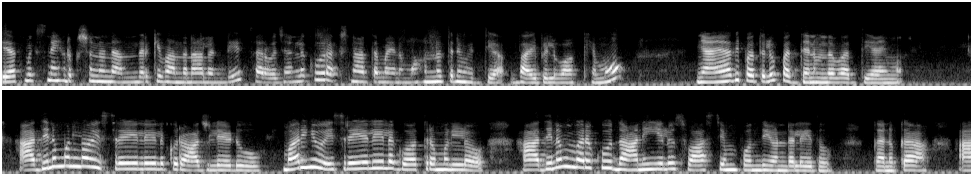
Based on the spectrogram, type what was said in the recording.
ఆధ్యాత్మిక స్నేహరక్షణ నుండి అందరికీ వందనాలండి. సర్వజనులకు రక్షణార్థమైన మహోన్నతుని విద్య బైబిల్ వాక్యము న్యాయాధిపతులు పద్దెనిమిదవ అధ్యాయము. ఆ దినముల్లో ఇస్రాయేలీలకు రాజు లేడు. మరియు ఇస్రాయేలీల గోత్రముల్లో ఆ దినం వరకు దానీయులు స్వాస్థ్యం పొంది ఉండలేదు. గనుక ఆ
